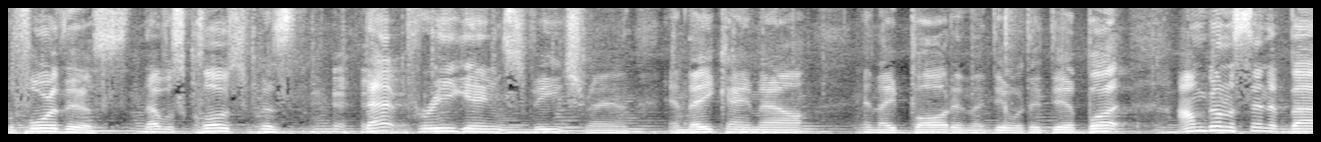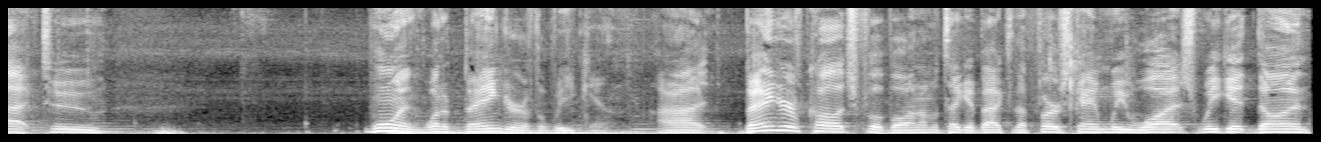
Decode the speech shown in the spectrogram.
before this. That was close because that pregame speech, man, and they came out and they bought it and they did what they did. But I'm gonna send it back to one. What a banger of the weekend. All right, banger of college football, and I'm gonna take it back to the first game we watched. We get done,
